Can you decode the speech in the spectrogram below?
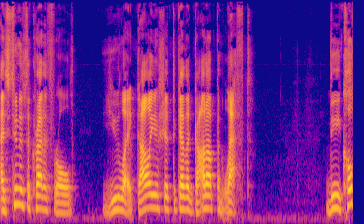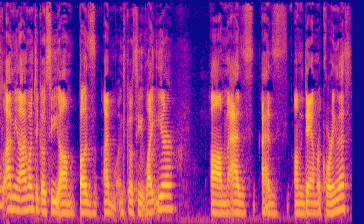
as soon as the credits rolled, you like got all your shit together, got up and left. The cult I mean I went to go see um Buzz I went to go see Lightyear um as as on the day I'm recording this.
